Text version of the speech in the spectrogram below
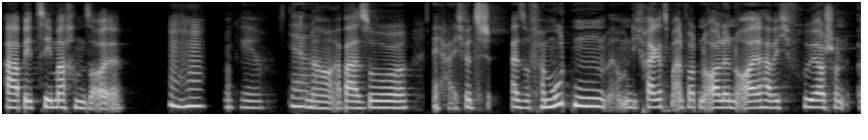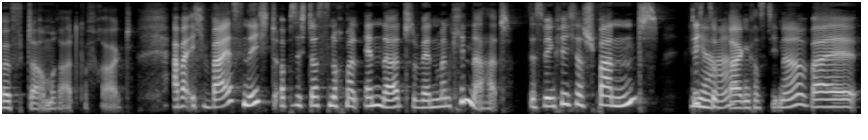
ABC machen soll? Mhm. Okay. Ja. Genau, aber so, ja, ich würde also vermuten, um die Frage zu beantworten, all in all habe ich früher schon öfter um Rat gefragt. Aber ich weiß nicht, ob sich das nochmal ändert, wenn man Kinder hat. Deswegen finde ich das spannend, dich ja. zu fragen, Christina, weil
